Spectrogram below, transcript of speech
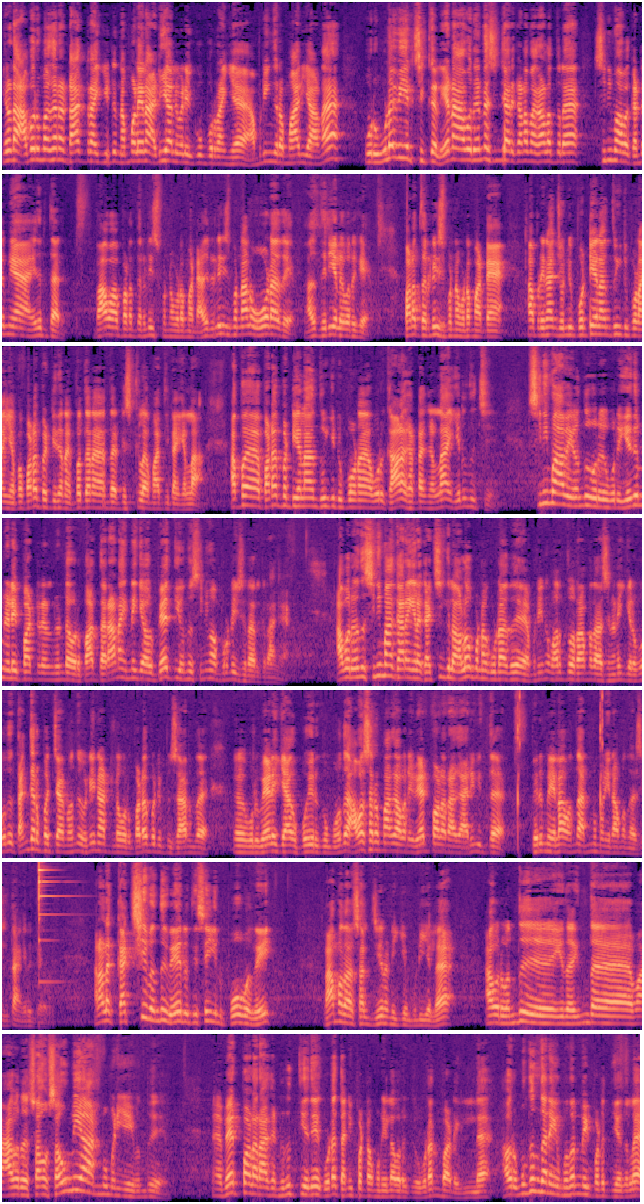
என்னடா அவர் மகனை டாக்டர் ஆக்கிட்டு நம்மளையெல்லாம் அடியாள் வேலையை கூப்பிடுறாங்க அப்படிங்கிற மாதிரியான ஒரு உளவியல் சிக்கல். ஏன்னா அவர் என்ன செஞ்சார்? கடந்த காலத்துல சினிமாவை கடுமையா எதிர்த்தார். பாபா படத்தை ரிலீஸ் பண்ண விட மாட்டேன். அது ரிலீஸ் பண்ணாலும் ஓடாது. அது தெரியல இவருக்கு. படத்தை ரிலீஸ் பண்ண விட மாட்டேன். அப்படின்னா சொல்லி பொட்டியெல்லாம் தூக்கிட்டு போனாங்க. அப்ப படப்பெட்டி தானே இப்ப தானே அந்த டிஸ்க்ல மாத்திட்டாங்க எல்லாம். அப்ப படப்பெட்டியெல்லாம் தூக்கிட்டு போன ஒரு காலகட்டங்கள்லாம் இருந்துச்சு. சினிமாவை வந்து ஒரு ஒரு எதிர்நிலைப்பாட்டில் நின்று அவர் பார்த்தார். ஆனால் இன்னைக்கு அவர் பேத்தி வந்து சினிமா ப்ரொடியூசராக இருக்கிறாங்க. அவர் வந்து சினிமாக்காரங்களை கட்சிக்குள்ள அலோவ் பண்ணக்கூடாது அப்படின்னு மருத்துவர் ராமதாஸ் நினைக்கிற போது தங்கர் பச்சான் வந்து வெளிநாட்டில் ஒரு படப்பிடிப்பு சார்ந்த ஒரு வேலைக்காக போயிருக்கும் போது அவசரமாக அவரை வேட்பாளராக அறிவித்த பெருமையெல்லாம் வந்து அன்புமணி ராமதாஸுக்கு தான் இருக்கிறது. அதனால் கட்சி வந்து வேறு திசையில் போவதை ராமதாஸால் ஜீரணிக்க முடியலை. அவர் வந்து இதை இந்த அவர் சௌ- சௌமியா அன்புமணியை வந்து வேட்பாளராக நிறுத்தியதே கூட தனிப்பட்ட முறையில் அவருக்கு உடன்பாடு இல்லை. அவர் முகுந்தனை முதன்மைப்படுத்தியதில்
